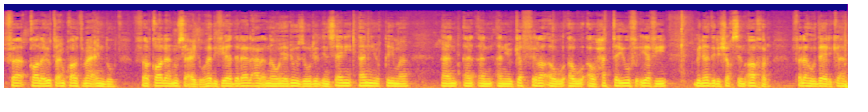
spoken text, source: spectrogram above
فقال يطعم قالت ما عنده؟ فقال نساعده. هذه فيها دلالة على أنه يجوز للإنسان أن يقيم أن, أن, أن يكفر أو, أو, أو حتى يفي بنذر شخص آخر. فله ذلك.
